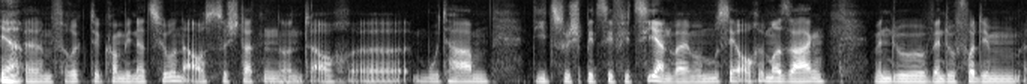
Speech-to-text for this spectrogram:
Ja. ähm, verrückte Kombinationen auszustatten und auch äh, Mut haben, die zu spezifizieren. Weil man muss ja auch immer sagen, wenn du, wenn du vor dem äh,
